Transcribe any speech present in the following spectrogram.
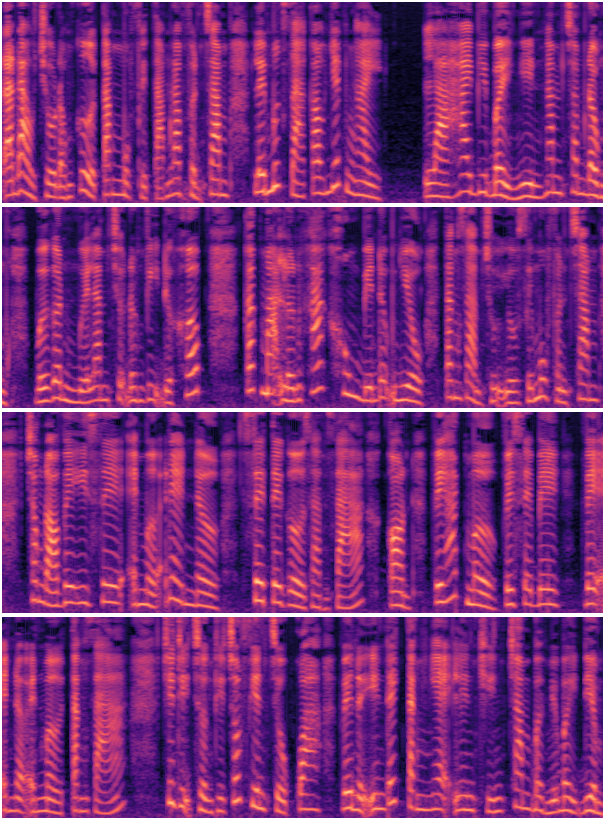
đã đảo chiều đóng cửa tăng 1,85% lên mức giá cao nhất ngày là 27.500 đồng với gần 15 triệu đơn vị được khớp. Các mã lớn khác không biến động nhiều, tăng giảm chủ yếu dưới 1%, trong đó VIC, MSN, CTG giảm giá, còn VHM, VCB, VNM tăng giá. Trên thị trường thì chốt phiên chiều qua, VN Index tăng nhẹ lên 977 điểm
